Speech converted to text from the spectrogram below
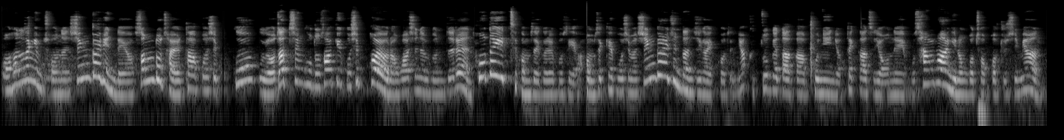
어, 선생님 저는 싱글인데요. 썸도 잘 타고 싶고 뭐 여자친구도 사귀고 싶어요 라고 하시는 분들은 포데이트 검색을 해보세요. 검색해보시면 싱글 진단지가 있거든요. 그쪽에다가 본인 여태까지 연애 뭐 상황 이런 거 적어주시면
